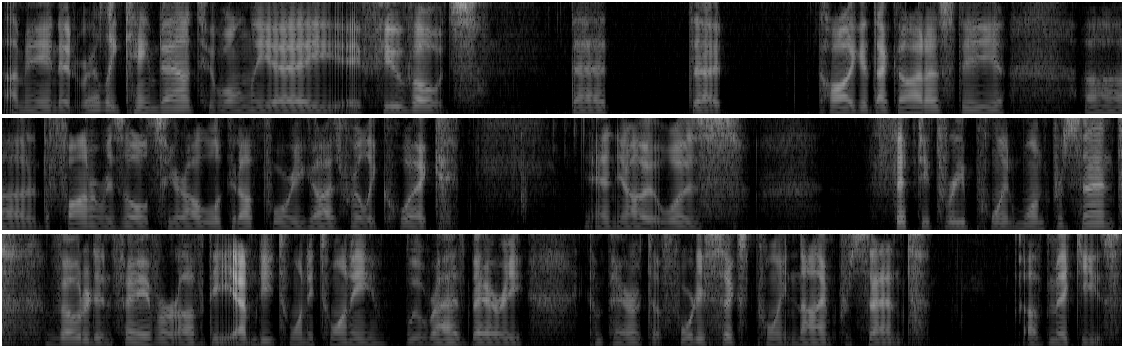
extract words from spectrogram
I mean, it really came down to only a, a few votes that that caught that got us the uh, the final results here. I'll look it up for you guys really quick and you know it was 53.1% voted in favor of the MD 2020 Blue Raspberry compared to 46.9% of Mickey's.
